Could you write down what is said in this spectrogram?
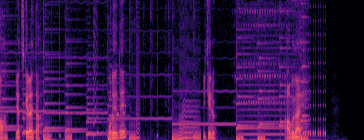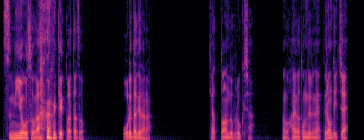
あやっつけられた。これで？いける。危ない。積み要素が 結構あったぞ。俺だけだな。キャットフロック社。なんかハエが飛んでるね。ペロンっていっちゃえ。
